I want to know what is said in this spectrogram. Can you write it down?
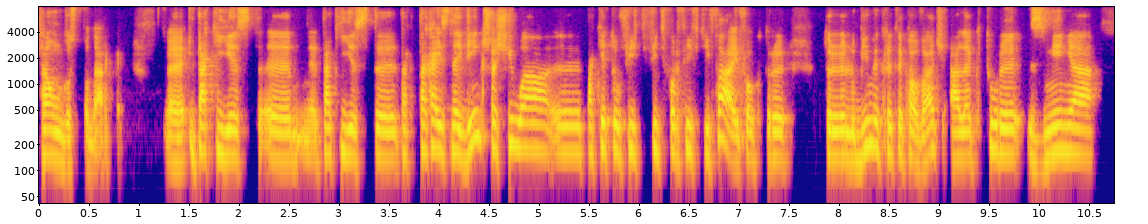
całą gospodarkę. I taki jest, taki jest, tak, taka jest największa siła pakietu Fit, for 55, o który, który lubimy krytykować, ale który zmienia E,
